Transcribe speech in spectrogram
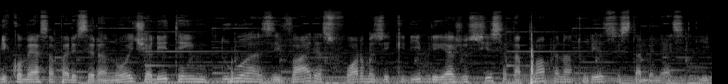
e começa a aparecer à noite, ali tem duas e várias formas de equilíbrio e a justiça da própria natureza se estabelece ali.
